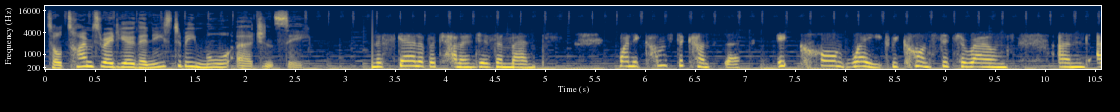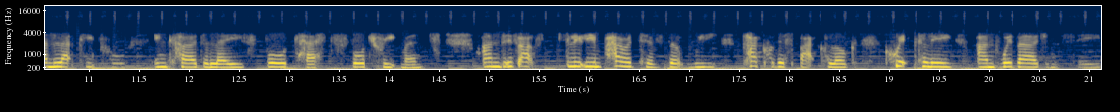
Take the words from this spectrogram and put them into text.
told Times Radio there needs to be more urgency. The scale of the challenge is immense. When it comes to cancer, it can't wait. We can't sit around and, and let people incur delays for tests, for treatment. And it's absolutely imperative that we tackle this backlog quickly and with urgency.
